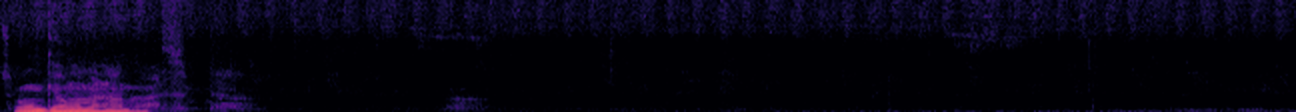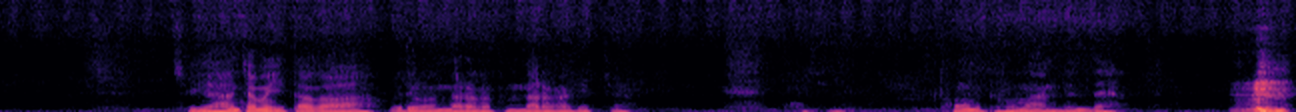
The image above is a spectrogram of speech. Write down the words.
좋은 경험을 한 것 같습니다. 저기 한참은 있다가 어디로 날아가든 날아가겠죠. 통으로 들어오면 안 된대.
